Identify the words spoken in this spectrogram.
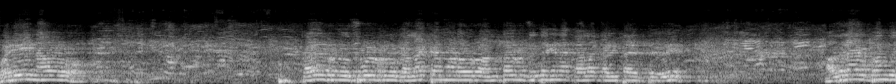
ಬರೀ ನಾವು ಕಳ್ಳರು ಸುಳ್ಳರು ಗಲಾಟೆ ಮಾಡೋರು ಅಂಥವ್ರ ಜೊತೆಗಿನ ಕಾಲ ಕಳೀತಾ ಇರ್ತೀವಿ ಅದರಾಗ ಬಂದು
